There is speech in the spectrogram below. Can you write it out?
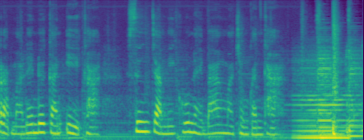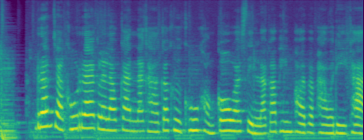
กลับมาเล่นด้วยกันอีกค่ะ ซึ่งจะมีคู่ไหนบ้างมาชมกันค่ะ เริ่มจากคู่แรกเลยแล้วกันนะคะ ก็คือคู่ของโกวสินทร์แล้วก็พิงพลอยประภาวดีค่ะ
